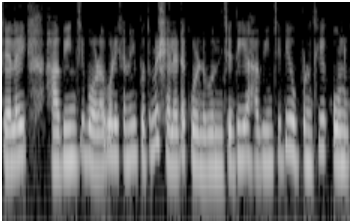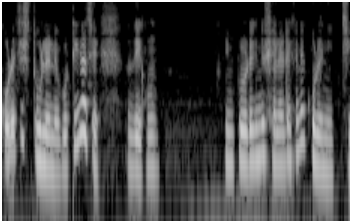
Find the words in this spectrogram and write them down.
সেলাই, হাফ ইঞ্চি বরাবর এখানে আমি প্রথমে সেলাইটা করে নেব। নিচের দিকে হাফ ইঞ্চি দিয়ে উপরের দিকে কোন করে তুলে নেব, ঠিক আছে? দেখুন। আমি পুরোটা কিন্তু সেলাইটা এখানে করে নিচ্ছি।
